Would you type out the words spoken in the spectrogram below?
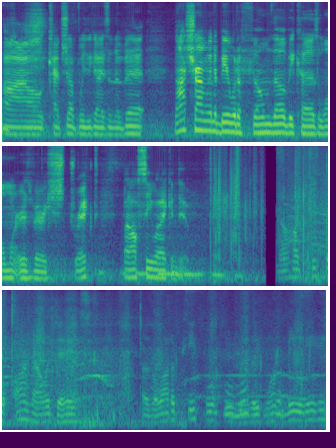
I'll catch up with you guys in a bit. Not sure I'm gonna be able to film though because Walmart is very strict, but I'll see what I can do. You know how people are nowadays. There's a lot of people who really want me.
